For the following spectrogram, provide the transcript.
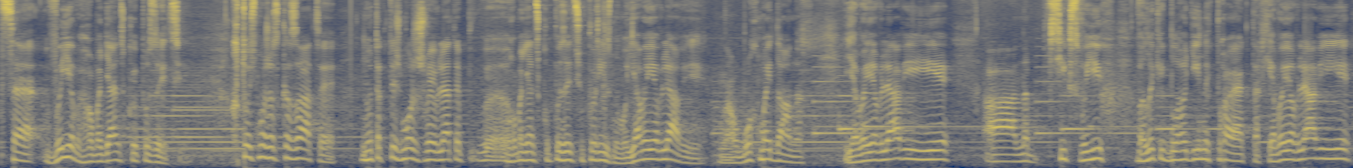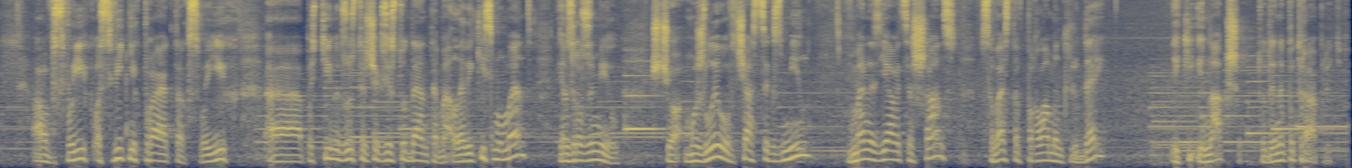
це вияв громадянської позиції. Хтось може сказати: ну так ти ж можеш виявляти е, громадянську позицію по-різному. Я виявляв її на обох майданах, я виявляв її а, на всіх своїх великих благодійних проєктах, я виявляв її а, в своїх освітніх проєктах, в своїх е, постійних зустрічах зі студентами. Але в якийсь момент я зрозумів, що можливо в час цих змін в мене з'явиться шанс завести в парламент людей, які інакше туди не потраплять.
